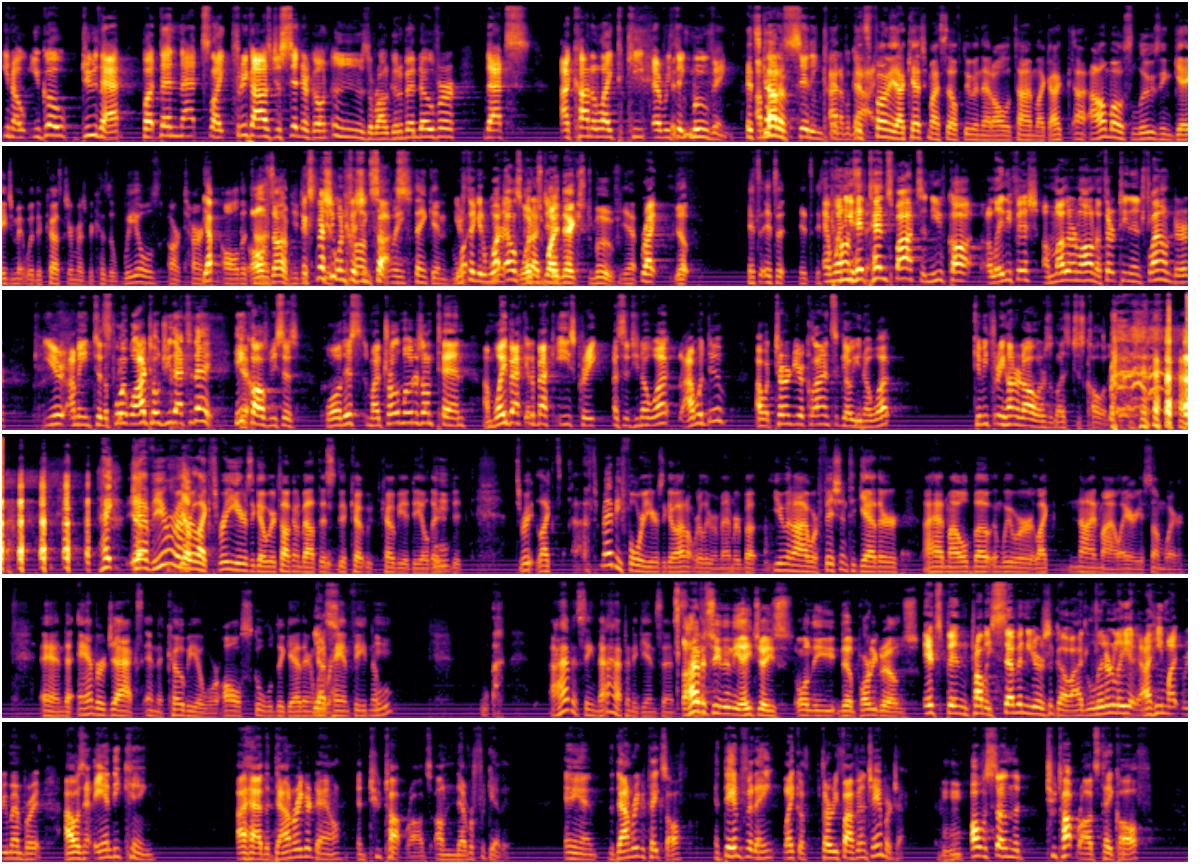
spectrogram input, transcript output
you know, you go do that, but then that's like three guys just sitting there going, "Ooh, "Is the rod going to bend over?" That's I kind of like to keep everything moving. It's I'm kind not of a sitting kind of a guy. It's funny. I catch myself doing that all the time. Like I, I almost lose engagement with the customers because the wheels are turning Yep. all the time. All the time. You just- Especially when fishing sucks. Thinking, You're what- thinking, what where- else could I do? What's do? my next move? Yep. Right. Yep. It's it's a it's, it's And when you hit 10 spots and you've caught a ladyfish, a mother-in-law, and a 13-inch flounder, you're, I mean, to the point, well, I told you that today. He Yeah. calls me, says, well, this, my trolling motor's on 10. I'm way back at the back of East Creek. I said, you know what I would do? I would turn to your clients and go, you know what? Give me $300 and let's just call it a day. Hey, Kev, you remember Yep. like three years ago we were talking about this the Cobia deal. They, Mm-hmm. did three like uh, maybe four years ago. I don't really remember, but you and I were fishing together. I had my old boat, and we were like nine mile area somewhere. And the amberjacks and the cobia were all schooled together, and we were hand feeding them. Mm-hmm. I haven't seen that happen again since. I haven't seen any AJs on the, the party grounds. it's been probably seven years ago. I literally, I, he might remember it. I was at Andy King. I had the downrigger down and two top rods. I'll never forget it. And the downrigger takes off, and damn if it ain't like a 35 inch amberjack. All of a sudden, the two top rods take off.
